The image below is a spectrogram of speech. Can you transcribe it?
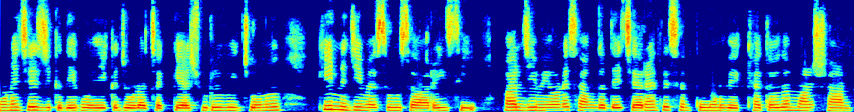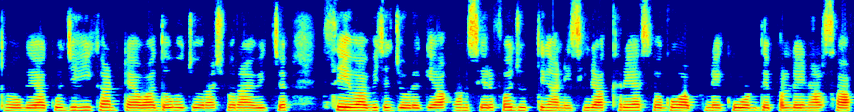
ਉਹਨੇ ਝਿਜਕਦੇ ਹੋਏ ਇੱਕ ਜੋੜਾ ਚੱਕਿਆ ਸ਼ੁਰੂ ਵਿੱਚ ਉਹਨੂੰ ਘਿਣ ਜੀ ਮਹਿਸੂਸ ਆ ਰਹੀ ਸੀ। ਪਰ ਜਿਵੇਂ ਉਹਨੇ ਸੰਗਤ ਦੇ ਚਿਹਰਿਆਂ ਤੇ ਸਕੂਨ ਵੇਖਿਆ ਤਾਂ ਉਹਦਾ ਮਨ ਸ਼ਾਂਤ ਹੋ ਗਿਆ। ਕੁਝ ਹੀ ਘੰਟਿਆਂ ਬਾਅਦ ਉਹ ਜੋਰਾਂ ਸ਼ੋਰਾਂ ਵਿੱਚ, ਸੇਵਾ ਵਿੱਚ ਜੁੜ ਗਿਆ। ਹੁਣ ਸਿਰਫ ਉਹ ਜੁੱਤੀਆਂ ਨਹੀਂ ਸੀ ਰੱਖ ਰਿਹਾ, ਸਗੋਂ ਆਪਣੇ ਕੋਟ ਦੇ ਪੱਲੇ ਨਾਲ ਸਾਫ਼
